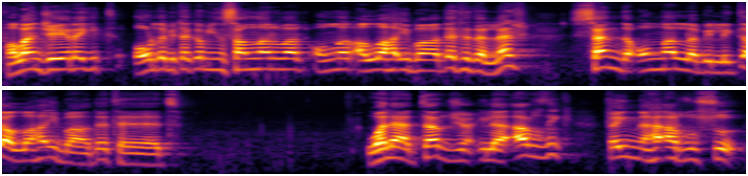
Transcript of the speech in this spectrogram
Falanca yere git. Orada bir takım insanlar var. Onlar Allah'a ibadet ederler. Sen de onlarla birlikte Allah'a ibadet et. Ve la terci ila arzik fe inneha ardusu.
